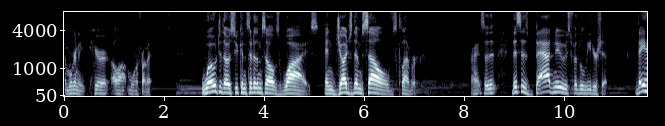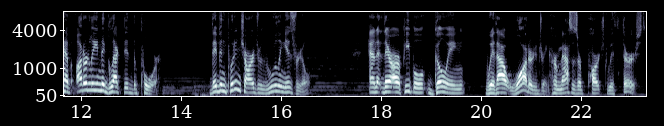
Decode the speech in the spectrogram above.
and we're going to hear a lot more from it. Woe to those who consider themselves wise and judge themselves clever. Right, so th- this is bad news for the leadership. They have utterly neglected the poor. They've been put in charge of ruling Israel and there are people going without water to drink. Her masses are parched with thirst.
